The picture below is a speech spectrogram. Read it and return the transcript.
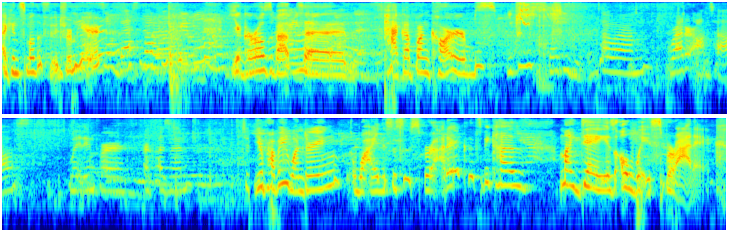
I can smell the food from here. the best about this table? Your girl's about to pack up on carbs. You can just study here. So um, we're at our aunt's house, waiting for our cousin. You're probably wondering why this is so sporadic. It's because my day is always sporadic.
